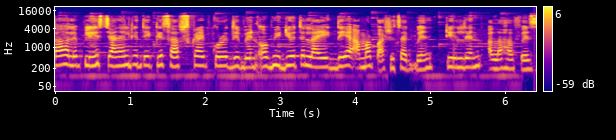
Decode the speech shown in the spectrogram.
তাহলে প্লিজ চ্যানেলটিতে একটি সাবস্ক্রাইব করে দিবেন ও ভিডিওতে লাইক দিয়ে আমার পাশে থাকবেন। টিল দেন আল্লাহ হাফেজ।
